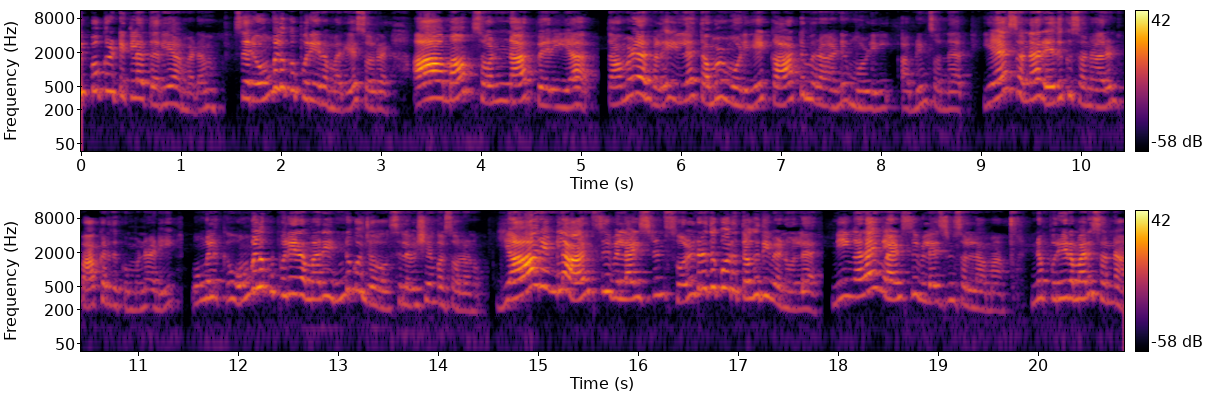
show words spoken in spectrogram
ஹிப்போக்ரிட்டிக்கலாக தெரியலையா மேடம் சரி உங்களுக்கு புரியுற மாதிரியே சொல்கிறேன் ஆமாம் சொன்னார் பெரியார். தமிழர்களை இல்லை தமிழ் மொழியை காட்டுமிராண்டி மொழி அப்படின்னு சொன்னார். ஏன் சொன்னார் எதுக்கு சொன்னாருன்னு பார்க்கறதுக்கு முன்னாடி உங்களுக்கு உங்களுக்கு புரியுற மாதிரி இன்னும் கொஞ்சம் சில விஷயங்கள் சொல்லணும். யார் எங்களை அன்சிவிலைஸ்டுன்னு சொல்றதுக்கு ஒரு தகுதி வேணும்ல? நீங்களாம் எங்களை அன்சிவிலைஸ்டுன்னு சொல்லலாமா? இன்னும் புரியுற மாதிரி சொன்னா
